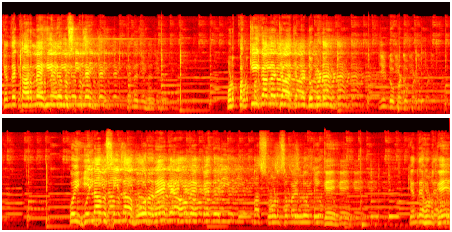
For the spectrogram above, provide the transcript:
ਕਹਿੰਦੇ ਕਰ ਲੈ ਹੀਲੇ ਵਸੀਲੇ। ਕਹਿੰਦੇ ਜੀ ਹੋ ਹੁਣ ਪੱਕੀ ਗੱਲ ਹੈ, ਜਹਾਜ਼ ਨੇ ਡੁੱਬਣਾ ਹੈ। ਜੀ ਡੁੱਬਣਾ ਕੋਈ ਹੀਲਾ ਵਸੀਲਾ ਹੋਰ ਰਹਿ ਗਿਆ ਹੋਵੇ ਕਹਿੰਦੇ ਜੀ ਬਸ ਹੁਣ ਸਮਝ ਲਓ ਕਿ ਗਏ। ਕਹਿੰਦੇ ਹੁਣ ਗਏ।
